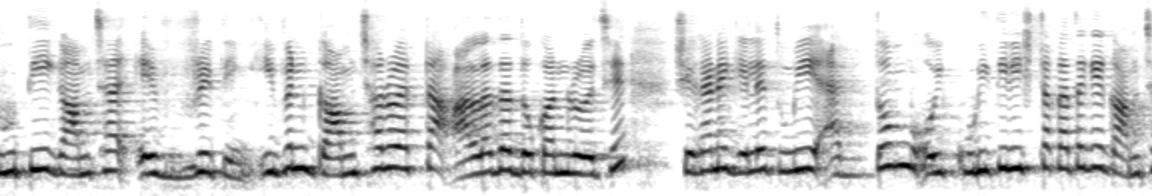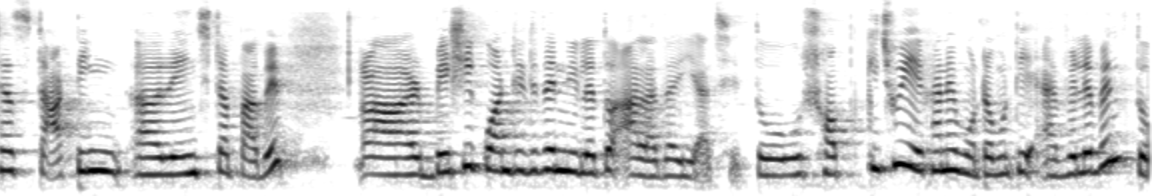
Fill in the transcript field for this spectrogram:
ধুতি, গামছা এভরিথিং ইভেন গামছারও একটা আলাদা দোকান রয়েছে, সেখানে গেলে তুমি একদম ওই কুড়ি, তিরিশ টাকা থেকে গামছা স্টার্টিং রেঞ্জটা পাবে। আর বেশি কোয়ান্টিটিতে নিলে তো আলাদাই আছে। তো সব কিছুই এখানে মোটামুটি অ্যাভেলেবেল তো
